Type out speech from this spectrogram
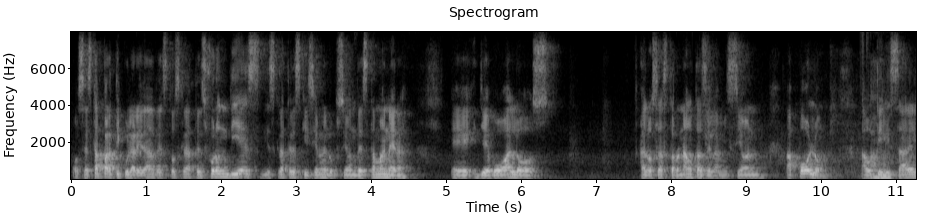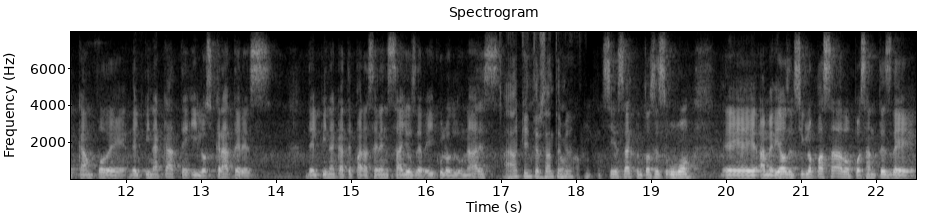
o sea, esta particularidad de estos cráteres, fueron 10, 10 cráteres que hicieron erupción de esta manera, eh, llevó a los, a los astronautas de la misión Apolo a utilizar el campo de, del Pinacate y los cráteres del Pinacate para hacer ensayos de vehículos lunares. Ah, qué interesante, mira. Sí, exacto. Entonces hubo, eh, a mediados del siglo pasado, pues antes de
